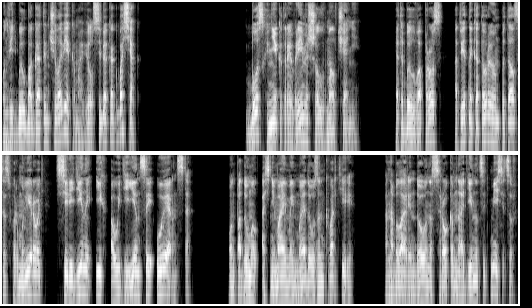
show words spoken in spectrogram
Он ведь был богатым человеком, а вел себя как босяк. Босх некоторое время шел в молчании. Это был вопрос, ответ на который он пытался сформулировать с середины их аудиенции у Эрнста. Он подумал о снимаемой Мэдоузом квартире. Она была арендована сроком на 11 месяцев,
